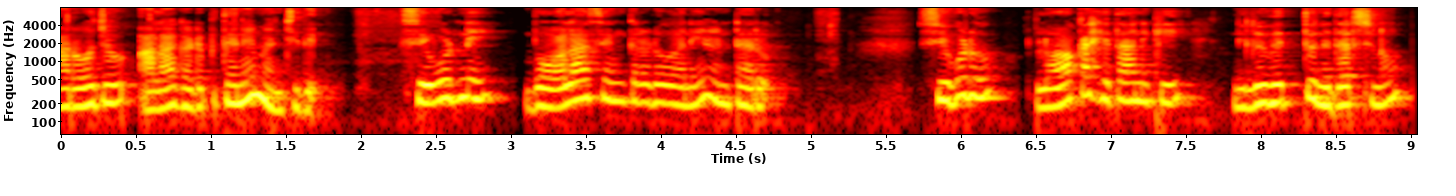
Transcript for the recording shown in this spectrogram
ఆ రోజు అలా గడిపితేనే మంచిది. శివుడిని బోలాశంకరుడు అని అంటారు. శివుడు లోకహితానికి నిలువెత్తు నిదర్శనం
